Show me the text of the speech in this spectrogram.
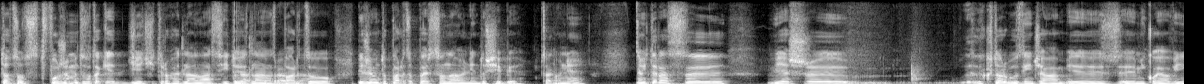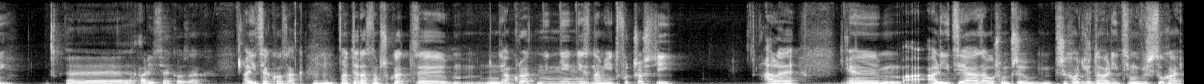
to co stworzymy to są takie dzieci trochę dla nas i to jest dla to nas prawda. bardzo, bierzemy to bardzo personalnie do siebie, Tak. no nie? No i teraz y, wiesz, y, kto robił zdjęcia y, z Mikołajowi? E, Alicja Kozak. Alicja Kozak. No teraz na przykład y, akurat nie- nie, znam jej twórczości, ale y, Alicja, załóżmy, przy, przychodzisz do Alicji i mówisz, słuchaj, y,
